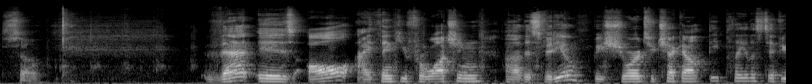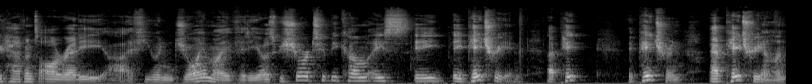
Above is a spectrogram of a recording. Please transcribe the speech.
So that is all. I thank you for watching uh, this video. Be sure to check out the playlist if you haven't already. Uh, if you enjoy my videos, be sure to become a, a, a Patreon, a, pa a patron at Patreon,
